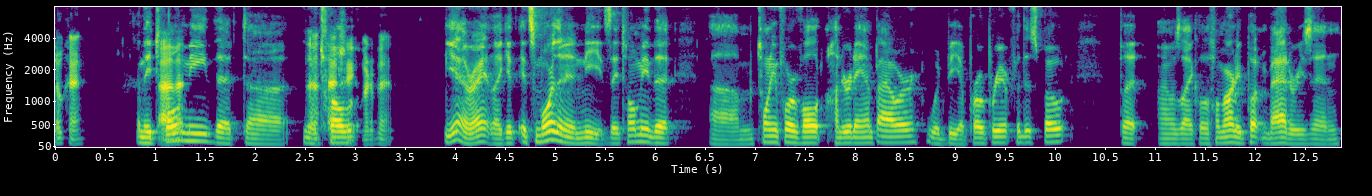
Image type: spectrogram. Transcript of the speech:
Okay. And they Uh, told that- me that, uh, you know, 12, quite a bit. yeah, right. Like it, it's more than it needs. They told me that um, 24 volt, 100 amp hour would be appropriate for this boat. But I was like, well, if I'm already putting batteries in,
